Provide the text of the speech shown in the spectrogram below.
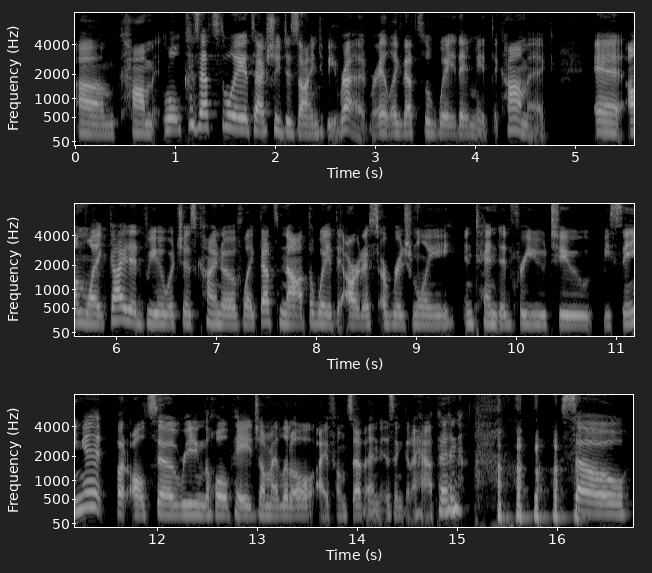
um comic well because that's the way it's actually designed to be read right like that's the way they made the comic and unlike guided view which is kind of like that's not the way the artist originally intended for you to be seeing it but also reading the whole page on my little iphone 7 isn't going to happen. So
